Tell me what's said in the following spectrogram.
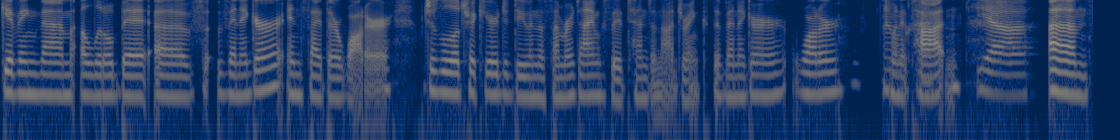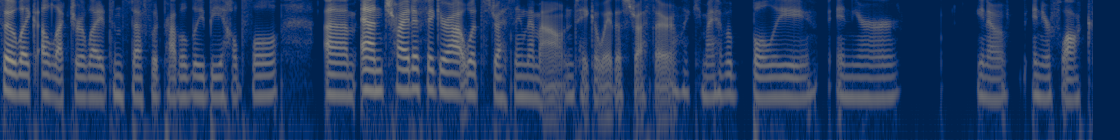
giving them a little bit of vinegar inside their water, which is a little trickier to do in the summertime because they tend to not drink the vinegar water when it's hot. Yeah. Um, so like electrolytes and stuff would probably be helpful. Um, and try to figure out what's stressing them out and take away the stressor. Like you might have a bully in your, you know, in your flock,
